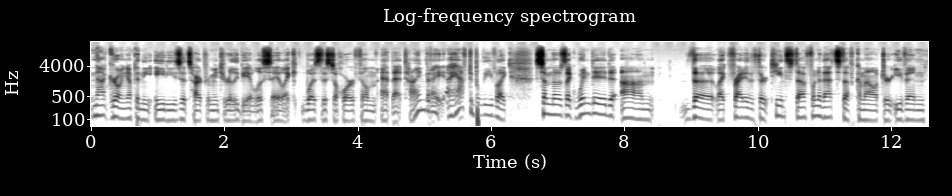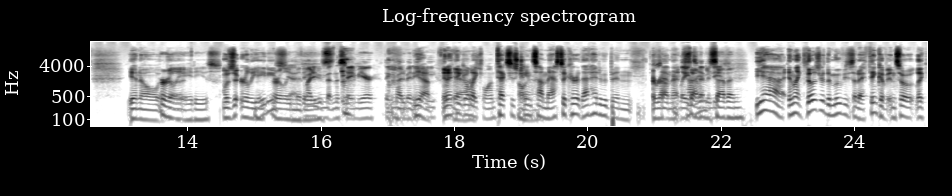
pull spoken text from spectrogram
not growing up in the 80s it's hard for me to really be able to say like was this a horror film at that time? But i, I have to believe like some of those like when did um the like friday the 13th stuff when did that stuff come out or even you know early the- '80s. was it early mm, 80s Early Yeah, mid it might have even 80s. been the same year. I think it might have been yeah 80 and i think Yeah. of like one. texas Oh, yeah. chainsaw massacre that had to have been around Seven- that late time 70s. '77. yeah, and like those are the movies that I think of, and so like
